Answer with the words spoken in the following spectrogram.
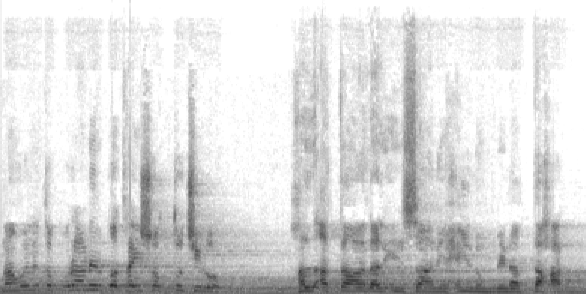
না হলে তো কোরআনের কথাই সত্য ছিল। হাল আতা আল ইনসানি হিনুম দাহার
